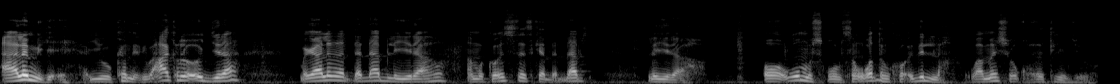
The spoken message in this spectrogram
caalamiga ah ayuu ka mid waxaa kaloo oo jira magaalada dhadhaab la yidhaaho ama constanska dhadhaab la yidhaaho oo ugu mashquulsan waddankoo idilla waa meesha u qaxootiga joogo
